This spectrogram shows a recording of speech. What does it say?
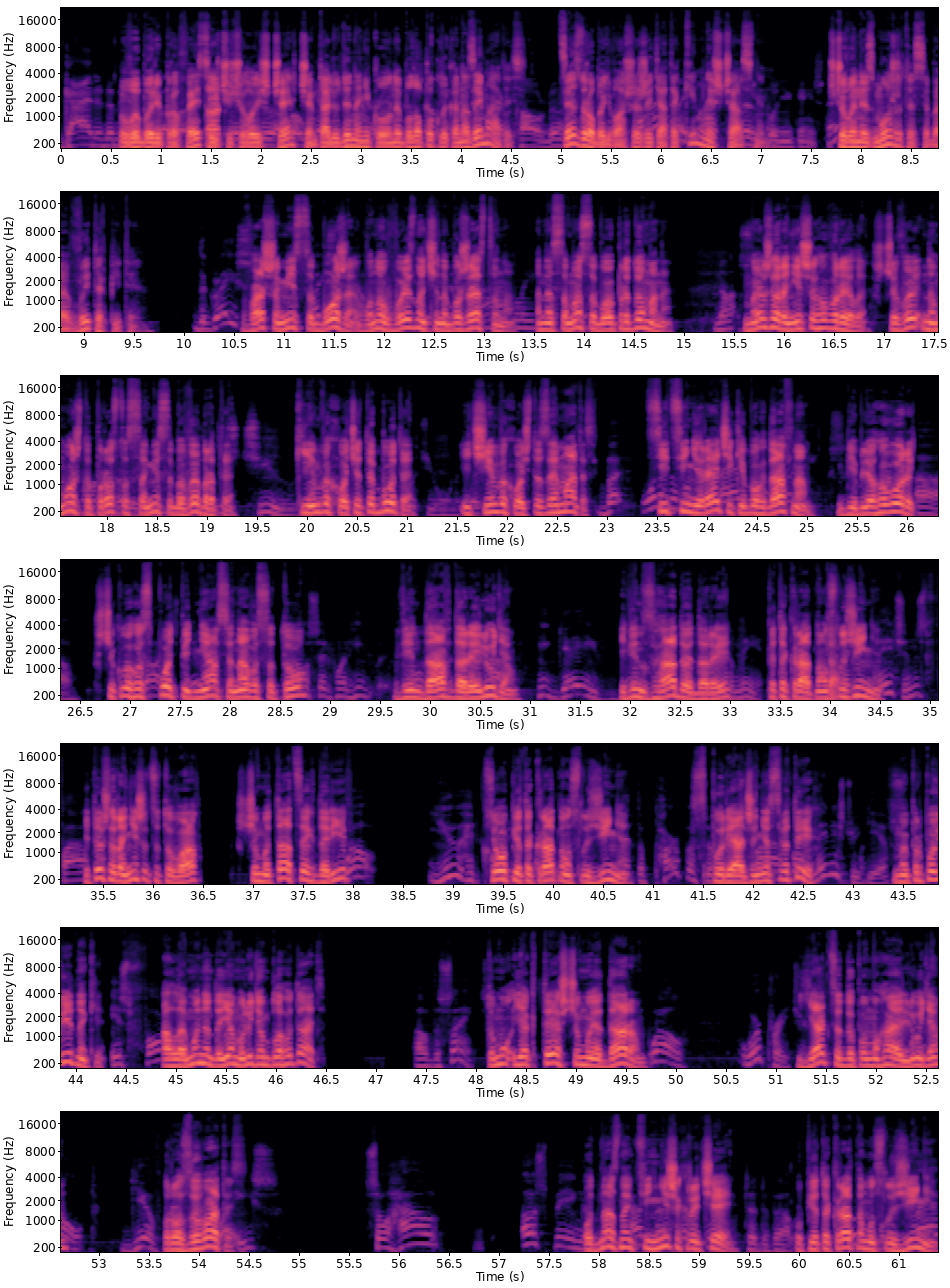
у виборі професії чи чогось ще, чим та людина ніколи не була покликана займатися. Це зробить ваше життя таким нещасним, що ви не зможете себе витерпіти. Ваше місце Боже, воно визначене божественно, а не саме собою придумане. Ми вже раніше говорили, що ви не можете просто самі себе вибрати, ким ви хочете бути і чим ви хочете займатися. Ці цінні речі, які Бог дав нам, Біблія говорить, що коли Господь піднявся на висоту, Він дав дари людям, і Він згадує дари п'ятикратного Так. служіння. І ти вже раніше цитував, що мета цих дарів цього п'ятикратного служіння спорядження святих. Ми проповідники, але ми не даємо людям благодать. Тому як те, що ми є даром, як це допомагає людям розвиватись? Одна з найцінніших речей у п'ятикратному служінні,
